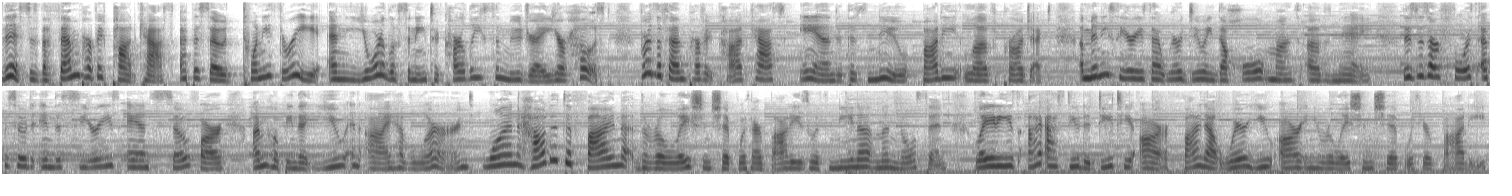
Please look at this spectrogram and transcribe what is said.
This is the Femme Perfect Podcast, episode 23, and you're listening to Carly Samudre, your host for the Femme Perfect Podcast and this new Body Love Project, a mini series that we're doing the whole month of May. This is our fourth episode in the series, and so far, I'm hoping that you and I have learned one, how to define the relationship with our bodies with Nina Manolson. Ladies, I asked you to DTR, find out where you are in your relationship with your body.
